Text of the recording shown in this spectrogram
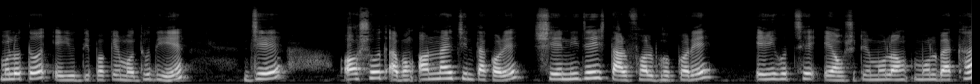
মূলত এই উদ্দীপকের মধ্য দিয়ে যে অসৎ এবং অন্যায় চিন্তা করে, সে নিজেই তার ফল ভোগ করে। এই হচ্ছে এই অংশটির মূল মূল ব্যাখ্যা।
